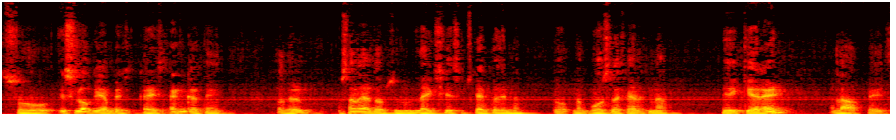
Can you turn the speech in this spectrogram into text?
सो इस ब्लॉग को यहाँ पे गैस एंड करते हैं। अगर पसंद आया तो आप ज़रूर लाइक शेयर सब्सक्राइब कर देना। तो अपना बहुत सारा ख्याल रखना। टेक केयर एंड अल्लाह हाफिज़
